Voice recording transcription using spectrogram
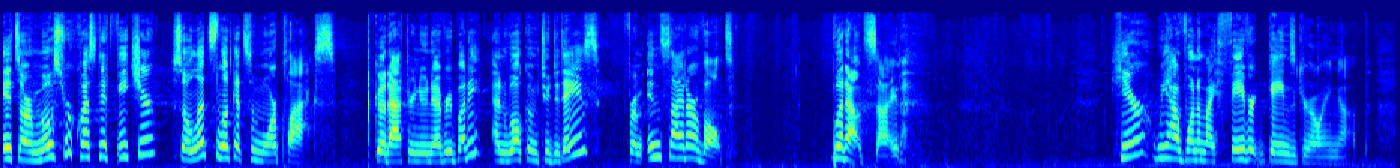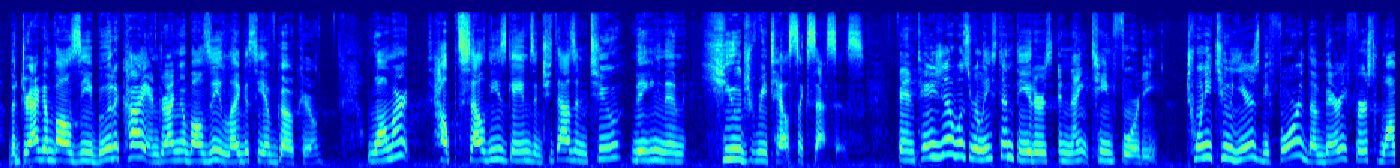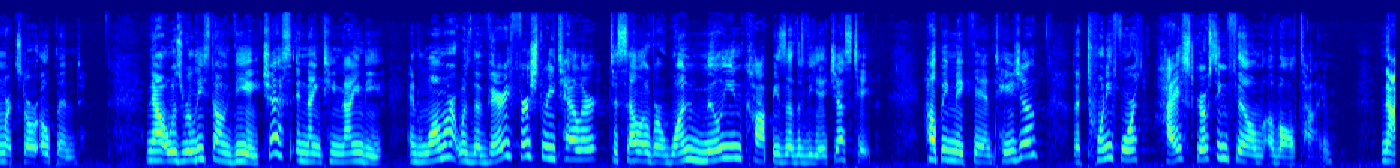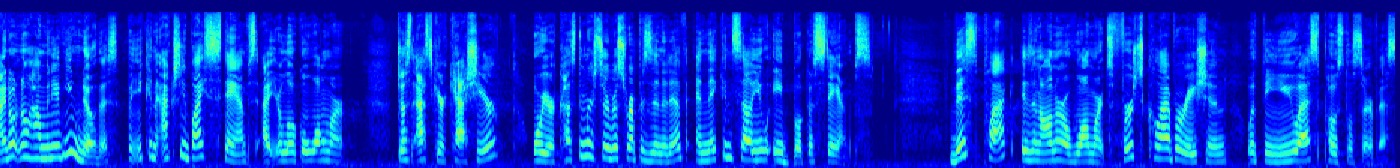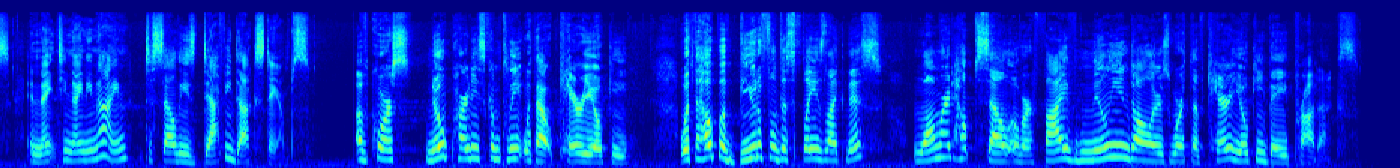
It's our most requested feature, so let's look at some more plaques. Good afternoon, everybody, and welcome to today's From Inside Our Vault, but outside. Here we have one of my favorite games growing up, the Dragon Ball Z Budokai and Dragon Ball Z Legacy of Goku. Walmart helped sell these games in 2002, making them huge retail successes. Fantasia was released in theaters in 1940, 22 years before the very first Walmart store opened. Now, it was released on VHS in 1990, and Walmart was the very first retailer to sell over 1 million copies of the VHS tape, helping make Fantasia the 24th highest grossing film of all time. Now, I don't know how many of you know this, but you can actually buy stamps at your local Walmart. Just ask your cashier or your customer service representative, and they can sell you a book of stamps. This plaque is in honor of Walmart's first collaboration with the U.S. Postal Service in 1999 to sell these Daffy Duck stamps. Of course, no party's complete without karaoke. With the help of beautiful displays like this, Walmart helped sell over $5 million worth of Karaoke Bay products.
